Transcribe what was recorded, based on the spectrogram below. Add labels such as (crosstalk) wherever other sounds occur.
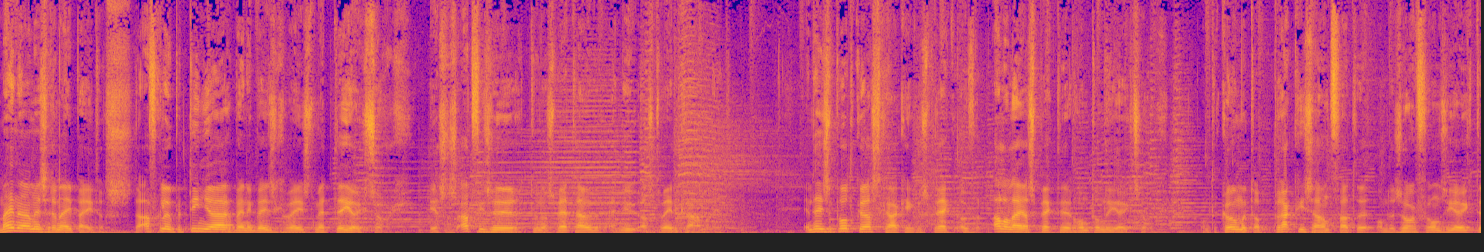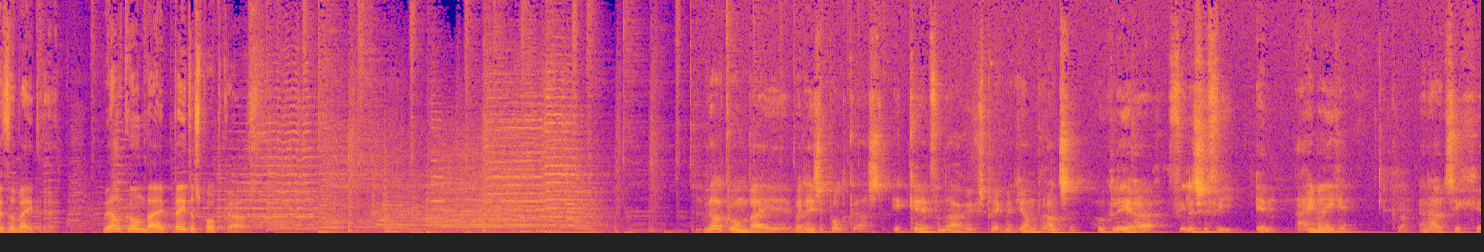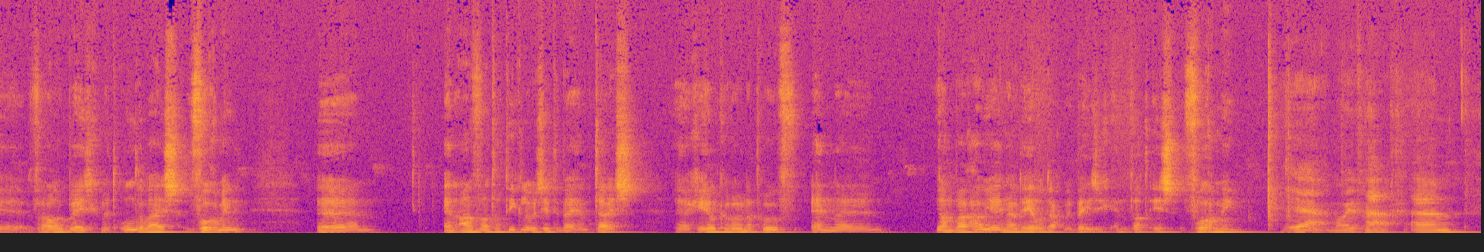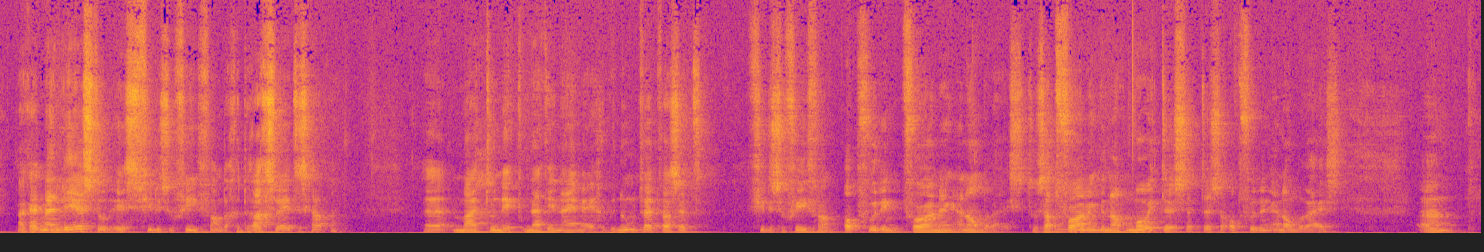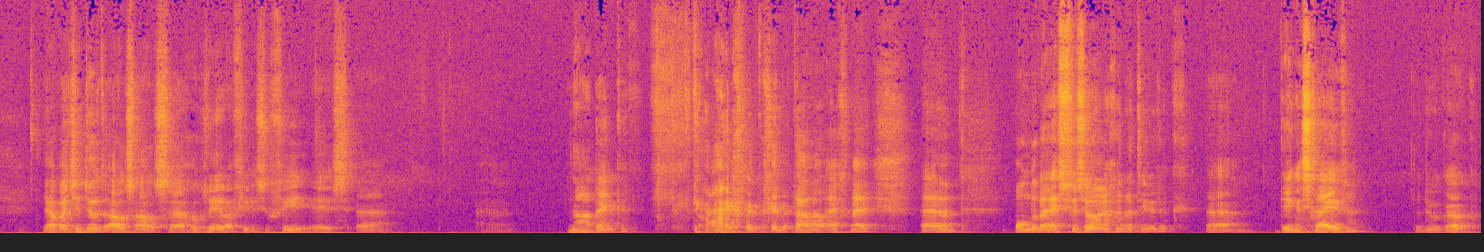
Mijn naam is René Peters. De afgelopen tien jaar ben ik bezig geweest met de jeugdzorg. Eerst als adviseur, toen als wethouder en nu als Tweede Kamerlid. In deze podcast ga ik in gesprek over allerlei aspecten rondom de jeugdzorg. Om te komen tot praktische handvatten om de zorg voor onze jeugd te verbeteren. Welkom bij Peters Podcast. Welkom bij, eh, bij deze podcast. Ik heb vandaag een gesprek met Jan Bransen, hoogleraar filosofie in Nijmegen. En houdt zich eh, vooral ook bezig met onderwijs, vorming ehm, en aanverwante artikelen. We zitten bij hem thuis, eh, geheel coronaproof. En eh, Jan, waar hou jij nou de hele dag mee bezig en wat is vorming? Ja, mooie vraag. Ehm, nou kijk, mijn leerstoel is filosofie van de gedragswetenschappen. Maar toen ik net in Nijmegen benoemd werd, was het filosofie van opvoeding, vorming en onderwijs. Toen zat vorming er nog mooi tussen, tussen opvoeding en onderwijs. Ehm, ja, wat je doet als, als eh, hoogleraar filosofie is eh, eh, nadenken. (laughs) Eigenlijk begint het daar wel echt mee. Ehm, onderwijs verzorgen natuurlijk. Ehm, dingen schrijven, dat doe ik ook.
